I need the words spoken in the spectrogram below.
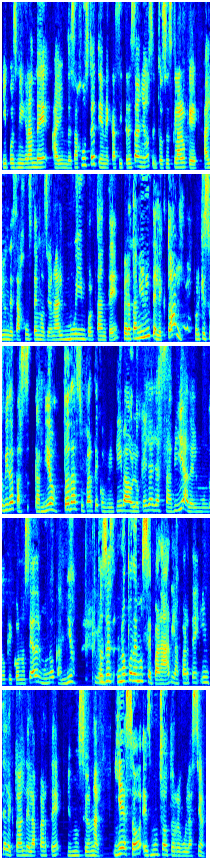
y pues mi grande hay un desajuste, tiene casi tres años, entonces claro que hay un desajuste emocional muy importante, pero también intelectual, porque su vida cambió, toda su parte cognitiva o lo que ella ya sabía del mundo, que conocía del mundo, cambió. Entonces, no podemos separar la parte intelectual de la parte emocional. Y eso es mucha autorregulación,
